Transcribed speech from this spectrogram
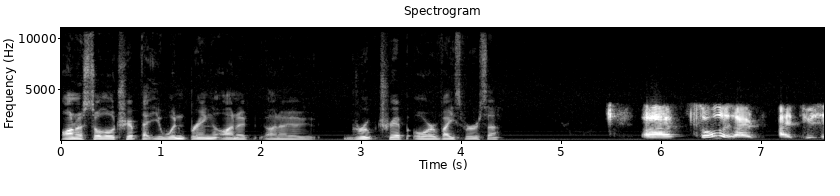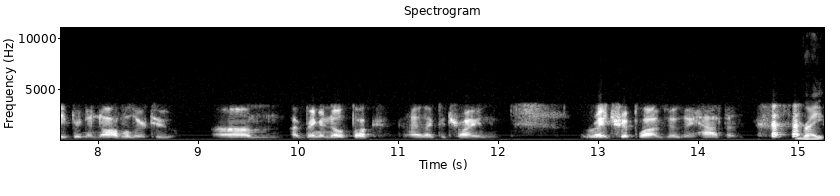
on a solo trip that you wouldn't bring on a on a group trip, or vice versa? Uh, solo, I I usually bring a novel or two. Um, I bring a notebook. I like to try and write trip logs as they happen. right.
